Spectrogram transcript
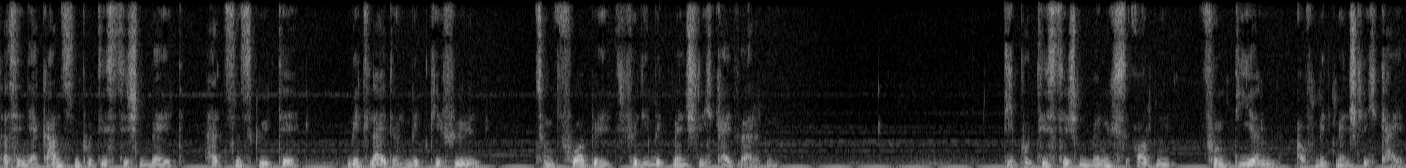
dass in der ganzen buddhistischen Welt Herzensgüte, Mitleid und Mitgefühl zum Vorbild für die Mitmenschlichkeit werden. Die buddhistischen Mönchsorden fundieren auf Mitmenschlichkeit.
